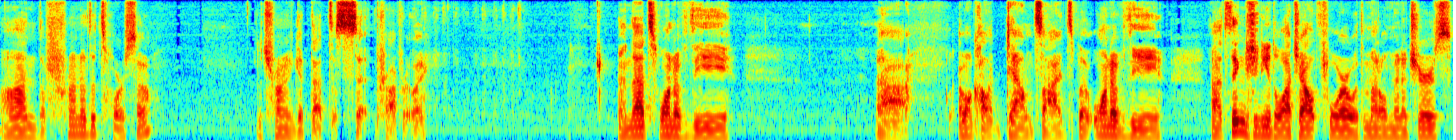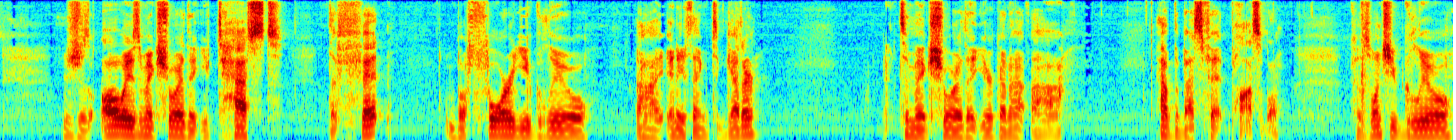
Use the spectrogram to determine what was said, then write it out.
on the front of the torso to try and get that to sit properly. And that's one of the, uh, I won't call it downsides, but one of the uh, things you need to watch out for with metal miniatures is just always make sure that you test the fit before you glue uh, anything together to make sure that you're going to uh, have the best fit possible. Because once you glue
